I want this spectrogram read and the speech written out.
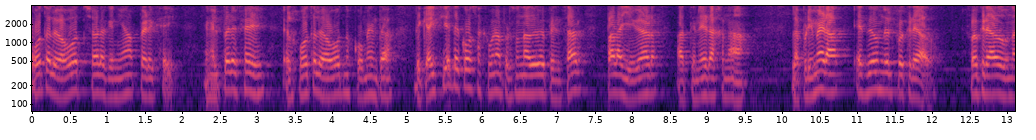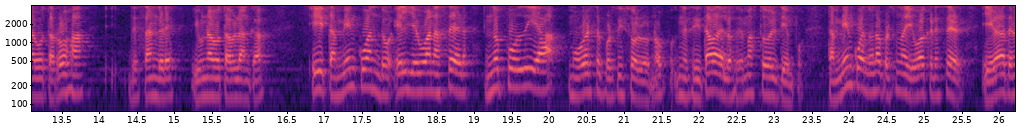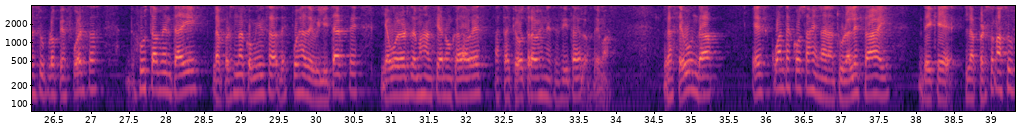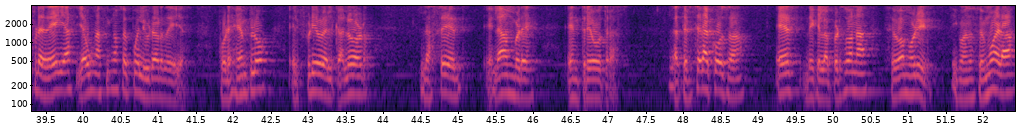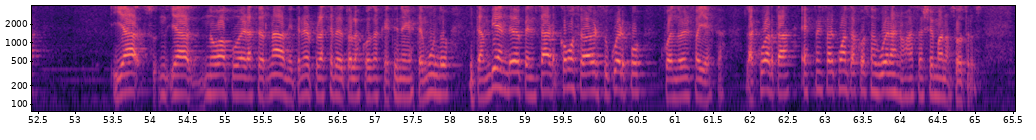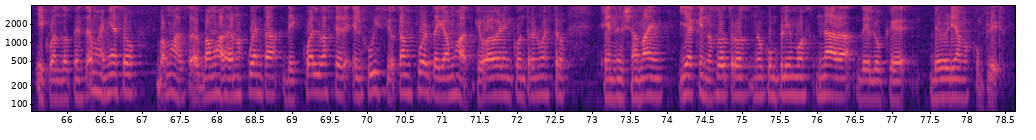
Jota Levavot Shara Kenia Perek Hei. En el Perek Hei, el Jota Levavot nos comenta de que hay siete cosas que una persona debe pensar para llegar a tener ajna. La primera es de dónde él fue creado. Fue creado de una gota roja de sangre y una gota blanca. Y también cuando él llegó a nacer, no podía moverse por sí solo, no necesitaba de los demás todo el tiempo. También cuando una persona llegó a crecer y llegar a tener sus propias fuerzas, justamente ahí la persona comienza después a debilitarse y a volverse más anciano cada vez hasta que otra vez necesita de los demás. La segunda es cuántas cosas en la naturaleza hay de que la persona sufre de ellas y aún así no se puede librar de ellas. Por ejemplo, el frío el calor, la sed, el hambre, entre otras. La tercera cosa es de que la persona se va a morir y cuando se muera ya, ya no va a poder hacer nada ni tener placer de todas las cosas que tiene en este mundo y también debe pensar cómo se va a ver su cuerpo cuando él fallezca. La cuarta es pensar cuántas cosas buenas nos hace Hashem a nosotros. Y cuando pensemos en eso, vamos a, vamos a darnos cuenta de cuál va a ser el juicio tan fuerte que, que va a haber en contra nuestro en el Shamaim, ya que nosotros no cumplimos nada de lo que deberíamos cumplir.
